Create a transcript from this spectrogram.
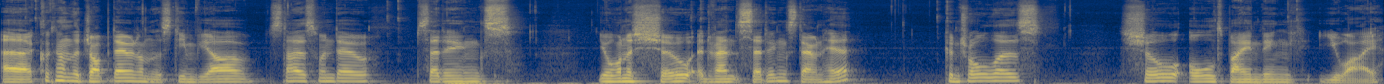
Uh, click on the drop down on the Steam VR status window, settings. You'll want to show advanced settings down here. Controllers, show old binding UI.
